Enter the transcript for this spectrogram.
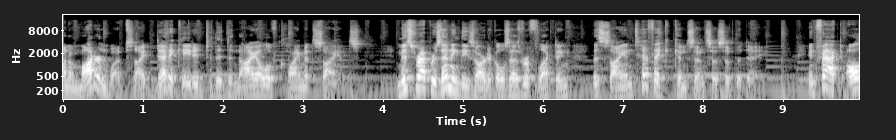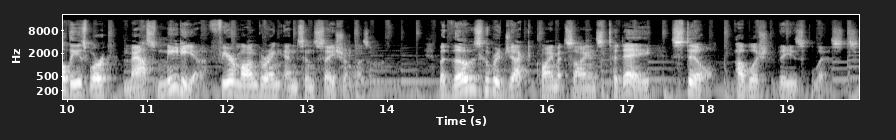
on a modern website dedicated to the denial of climate science, misrepresenting these articles as reflecting the scientific consensus of the day. In fact, all these were mass media fear-mongering and sensationalism. But those who reject climate science today still publish these lists.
